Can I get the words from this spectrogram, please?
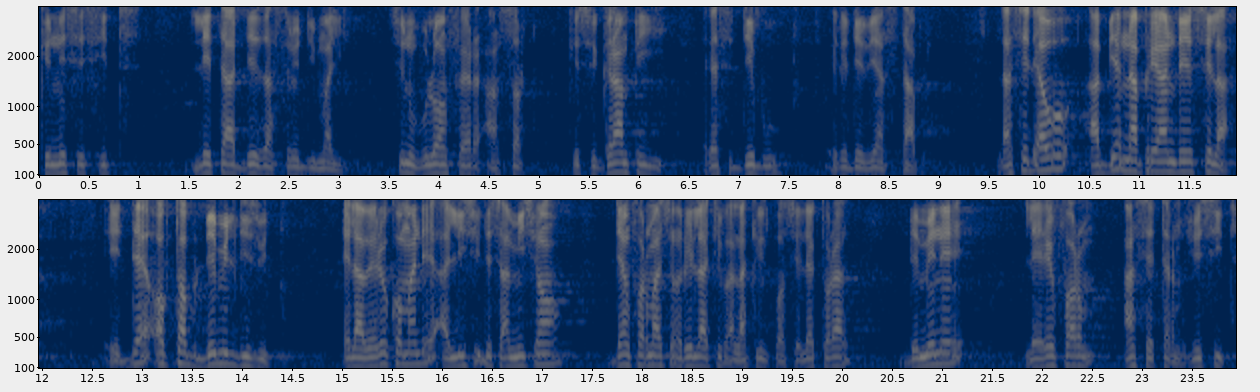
que nécessite l'état désastreux du Mali si nous voulons faire en sorte que ce grand pays reste debout et redevienne stable. La CDAO a bien appréhendé cela et dès octobre 2018, elle avait recommandé à l'issue de sa mission d'information relative à la crise post-électorale de mener les réformes en ces termes. Je cite,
